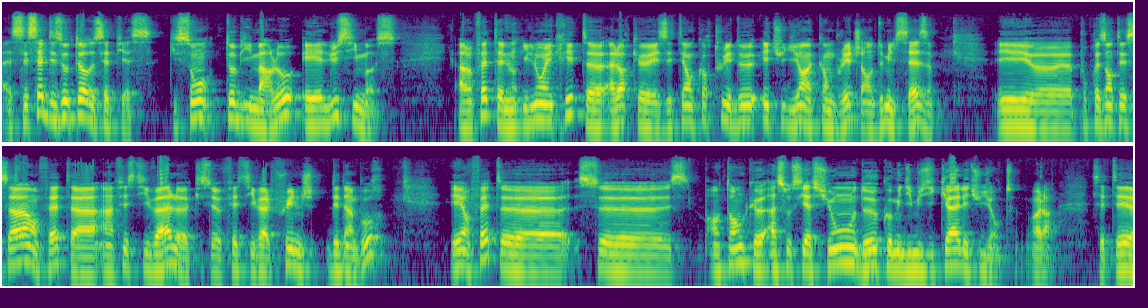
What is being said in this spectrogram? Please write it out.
euh, c'est celle des auteurs de cette pièce, qui sont Toby Marlowe et Lucy Moss. En fait, ils l'ont écrite euh, alors qu'ils étaient encore tous les deux étudiants à Cambridge en 2016. Et euh, pour présenter ça, en fait, à un festival qui est le Festival Fringe d'Édimbourg. Et en fait, en tant qu'association de comédie musicale étudiante. Voilà. C'était.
